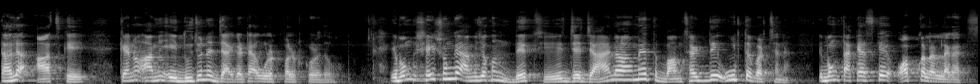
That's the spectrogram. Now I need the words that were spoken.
তাহলে আজকে কেন আমি এই দুজনের জায়গাটা উলটপালট করে দেবো? এবং সেই সঙ্গে আমি যখন দেখছি যে জাহান আহমেদ বাম সাইড দিয়ে উঠতে পারছে না এবং তাকে আজকে অফ কালার লাগাচ্ছে,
